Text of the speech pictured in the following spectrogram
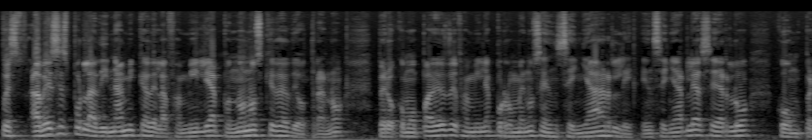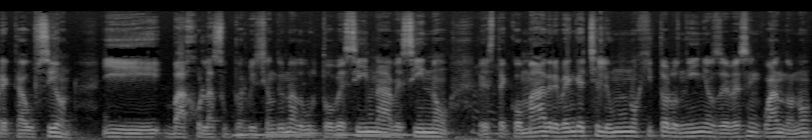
pues a veces por la dinámica de la familia, pues no nos queda de otra, ¿no? Pero como padres de familia, por lo menos enseñarle, enseñarle a hacerlo con precaución y bajo la supervisión de un adulto, vecina, vecino, este comadre, venga, échele un ojito a los niños de vez en cuando, ¿no?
